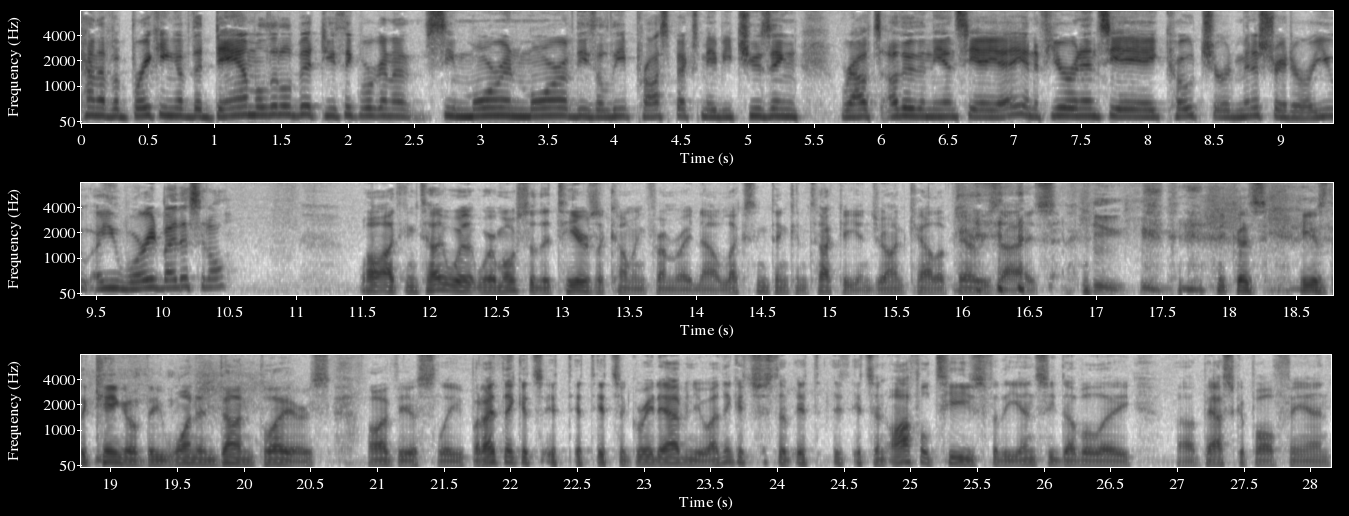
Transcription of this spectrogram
kind of a breaking of the dam a little bit? Do you think we're going to see more and more of these elite prospects maybe choosing routes other than the NCAA? And if you're an NCAA coach or administrator, are you are you worried by this at all? Well, I can tell you where, where most of the tears are coming from right now Lexington, Kentucky, in John Calipari's eyes. because he is the king of the one and done players, obviously. But I think it's, it, it, it's a great avenue. I think it's just a, it, it's an awful tease for the NCAA uh, basketball fan,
